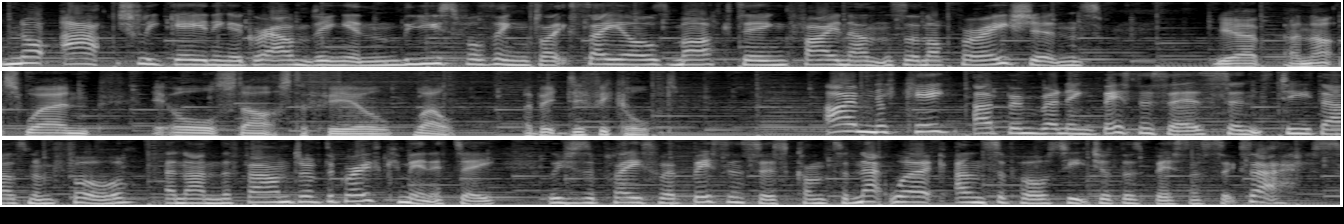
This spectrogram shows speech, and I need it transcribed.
not actually gaining a grounding in the useful things like sales, marketing, finance, and operations. Yeah, and that's when it all starts to feel, well, a bit difficult. I'm Nicky. I've been running businesses since 2004, and I'm the founder of the Growth Community, which is a place where businesses come to network and support each other's business success.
